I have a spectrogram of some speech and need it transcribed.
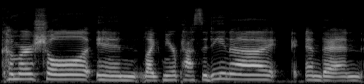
commercial in like near Pasadena, and then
